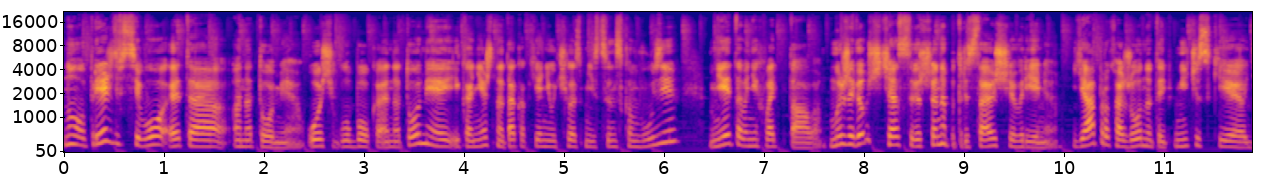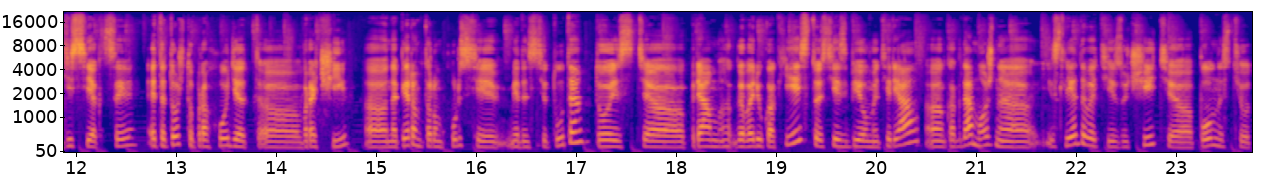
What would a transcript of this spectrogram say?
Ну, прежде всего, это анатомия. Очень глубокая анатомия. И, конечно, так как я не училась в медицинском вузе, мне этого не хватало. Мы живем сейчас совершенно потрясающее время. Я прохожу анатомические диссекции. Это то, что проходят э, врачи на первом-втором курсе мединститута. То есть э, прям говорю как есть. То есть есть биоматериал, э, когда можно исследовать и изучить Э, полностью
